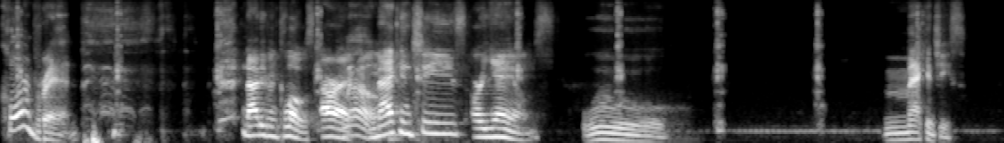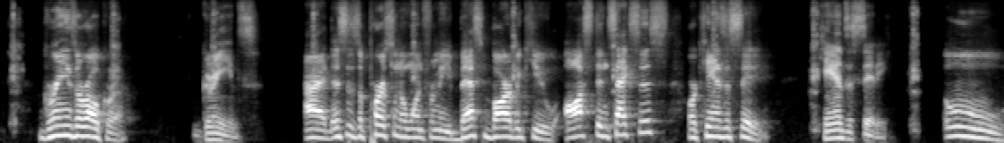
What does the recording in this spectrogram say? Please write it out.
Cornbread. Not even close. All right. No. Mac and cheese or yams? Ooh. Mac and cheese. Greens or okra? Greens. All right. This is a personal one for me. Best barbecue, Austin, Texas or Kansas City? Kansas City. Ooh,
